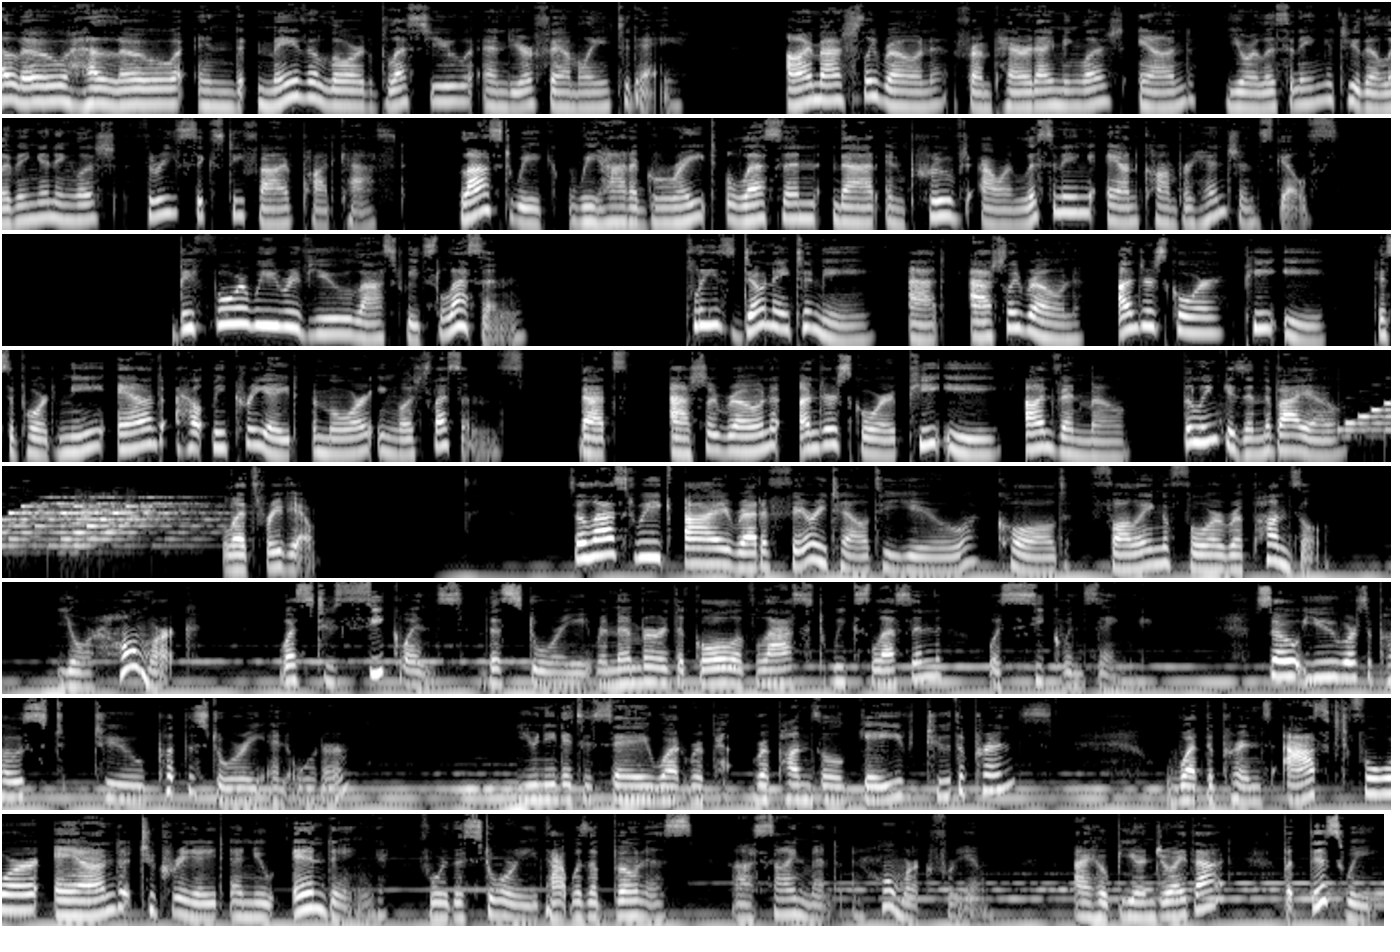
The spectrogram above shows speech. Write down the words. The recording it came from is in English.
Hello, hello, and may the Lord bless you and your family today. I'm Ashley Roan from Paradigm English, and you're listening to the Living in English 365 podcast. Last week, we had a great lesson that improved our listening and comprehension skills. Before we review last week's lesson, please donate to me at Ashley Roan underscore PE to support me and help me create more English lessons. That's Ashley Roan underscore PE on Venmo. The link is in the bio. Let's review. So last week I read a fairy tale to you called Falling for Rapunzel. Your homework was to sequence the story. Remember, the goal of last week's lesson was sequencing. So you were supposed to put the story in order. You needed to say what Rap- Rapunzel gave to the prince, what the prince asked for, and to create a new ending for the story. That was a bonus assignment and homework for you. I hope you enjoyed that. But this week,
